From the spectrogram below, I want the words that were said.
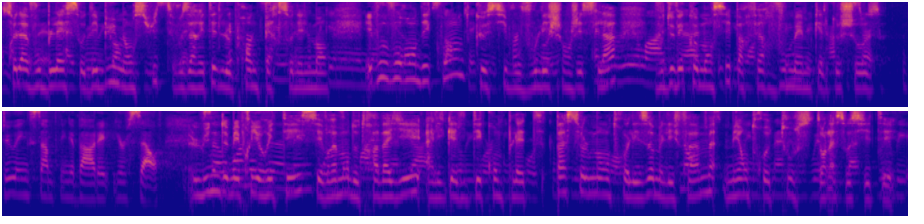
Cela vous blesse au début, mais ensuite vous arrêtez de le prendre personnellement. Et vous vous rendez compte que si vous voulez changer cela, vous devez commencer par faire vous-même quelque chose. L'une de mes priorités, c'est vraiment de travailler à l'égalité complète, pas seulement entre les hommes et les femmes, mais entre tous dans la société.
